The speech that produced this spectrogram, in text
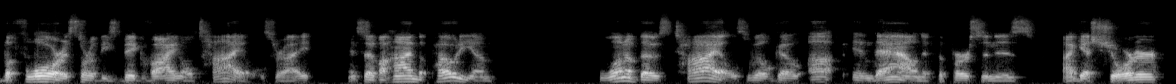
the floor is sort of these big vinyl tiles, right? And so behind the podium, one of those tiles will go up and down if the person is, I guess, shorter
